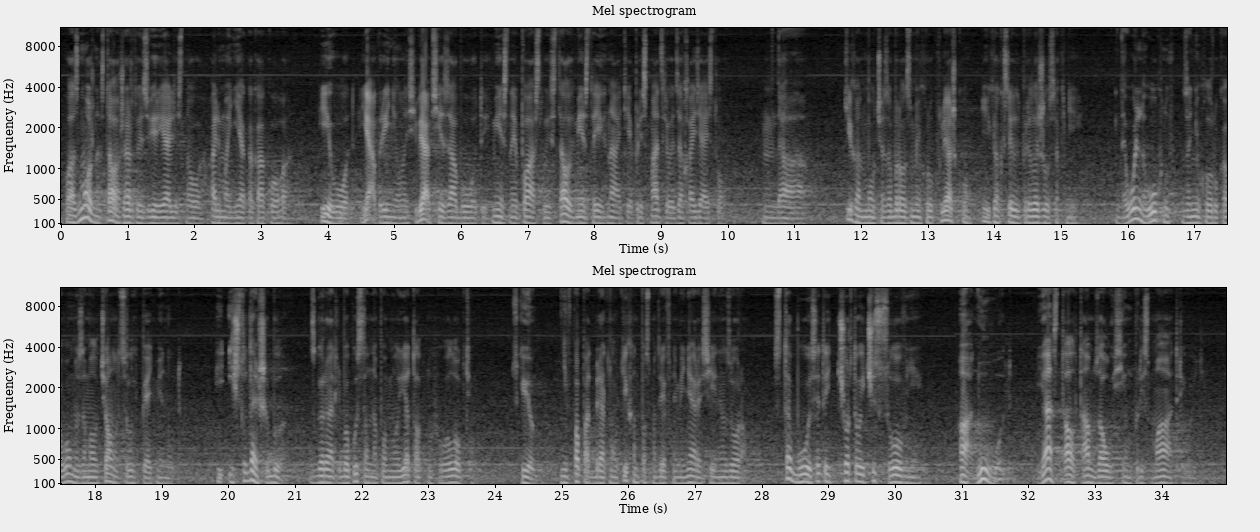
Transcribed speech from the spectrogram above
Возможно, стал жертвой зверя лесного, аль маньяка какого. И вот, я принял на себя все заботы местной паствы и стал вместо Игнатия присматривать за хозяйством. Да. Тихон молча забрал из моих рук фляжку и как следует приложился к ней. Довольно ухнув, занюхал рукавом и замолчал на целых пять минут. И, и что дальше было? Сгорая от любопытства, напомнил я, толкнув его локтем. С кем? Не в попад брякнул Тихон, посмотрев на меня рассеянным взором. С тобой, с этой чертовой часовней. А, ну вот. Я стал там за усим присматривать.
